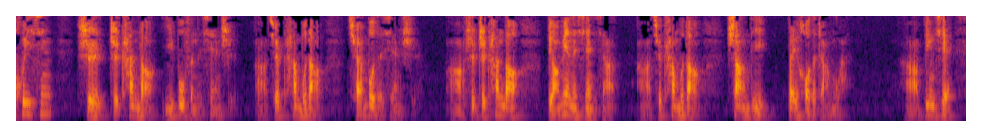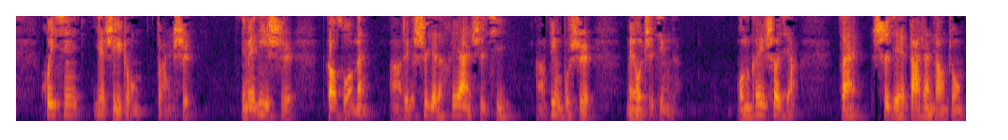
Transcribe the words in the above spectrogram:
灰心是只看到一部分的现实啊，却看不到全部的现实。啊，是只看到表面的现象啊，却看不到上帝背后的掌管啊，并且灰心也是一种短视，因为历史告诉我们啊，这个世界的黑暗时期啊，并不是没有止境的。我们可以设想，在世界大战当中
